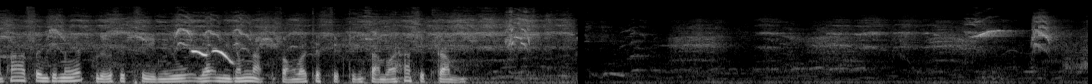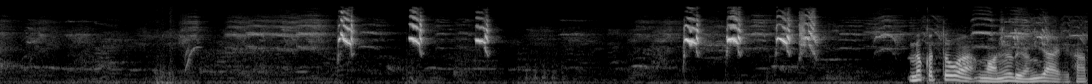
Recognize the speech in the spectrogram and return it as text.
35 เซนติเมตรหรือ 14 นิ้ว และมีน้ำหนัก 270-350 กรัม นกกระตั้วหงอนเหลืองใหญ่ครับ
